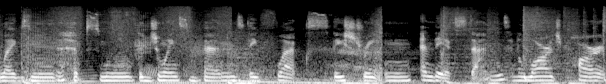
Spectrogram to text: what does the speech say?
legs the hips move, the joints bend, they flex, they straighten, and they extend. And a large part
